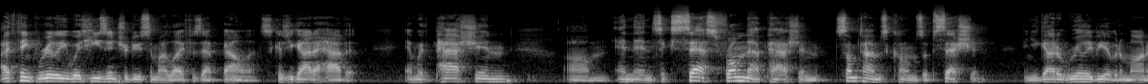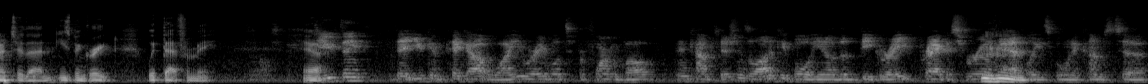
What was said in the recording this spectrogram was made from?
I think really what he's introduced in my life is that balance because you got to have it. And with passion um, and then success from that passion, sometimes comes obsession. And you got to really be able to monitor that. And he's been great with that for me. Yeah. Do you think that you can pick out why you were able to perform above in competitions? A lot of people, you know, they'll be great practice room Mhm. athletes, but when it comes to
